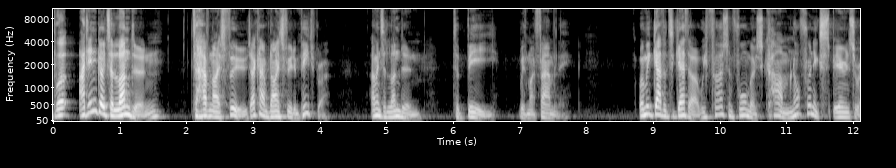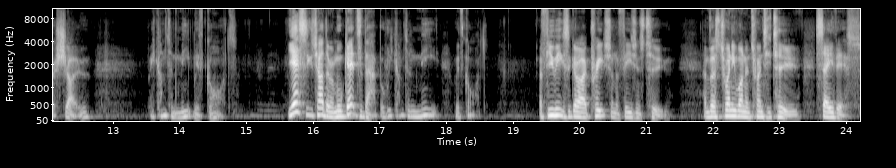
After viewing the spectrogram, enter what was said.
But I didn't go to London to have nice food. I can have nice food in Peterborough. I went to London to be with my family. When we gather together, we first and foremost come not for an experience or a show, we come to meet with God. Yes, each other, and we'll get to that, but we come to meet with God. A few weeks ago, I preached on Ephesians 2, and verse 21 and 22 say this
